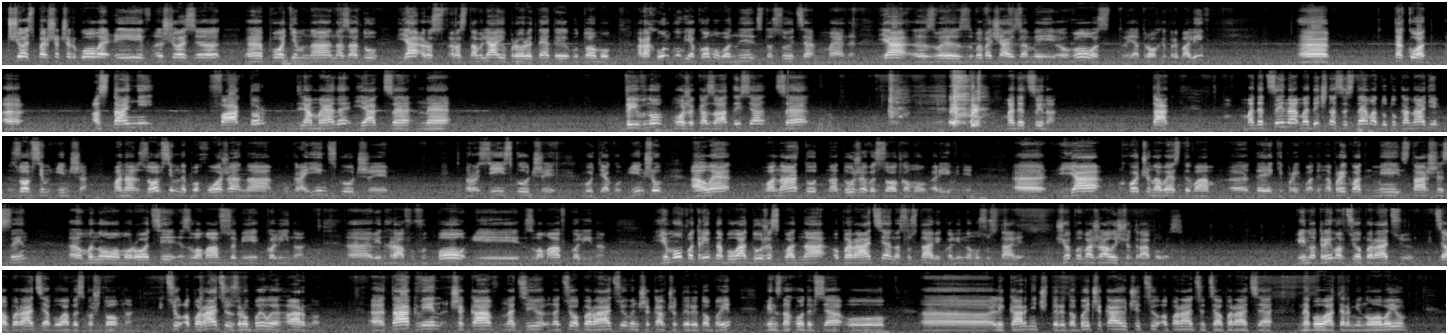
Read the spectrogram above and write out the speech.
щось першочергове і щось е, е, потім на, назаду. Я роз, розставляю пріоритети у тому рахунку, в якому вони стосуються мене. Я е, вибачаю за мій голос, я трохи приболів. Е, так от, е, останній фактор для мене, як це не дивно може казатися, це медицина. Так, медицина, медична система тут у Канаді зовсім інша. Вона зовсім не похожа на українську чи російську чи будь-яку іншу, але вона тут на дуже високому рівні. Е, я хочу навести вам деякі приклади. Наприклад, мій старший син е, в минулому році зламав собі коліно. Е, він грав у футбол і зламав коліна. Йому потрібна була дуже складна операція на суставі, колінному суставі. Що б ви вважали, що трапилось? Він отримав цю операцію, і ця операція була безкоштовна. І цю операцію зробили гарно. Е, Так він чекав на цю, на цю операцію. Він чекав 4 доби. Він знаходився у е, лікарні 4 доби, чекаючи цю операцію. Ця операція не була терміновою,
